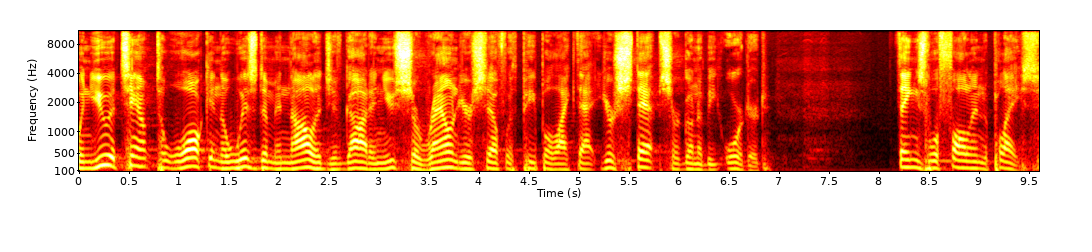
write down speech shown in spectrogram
When you attempt to walk in the wisdom and knowledge of God and you surround yourself with people like that, your steps are going to be ordered things will fall into place.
